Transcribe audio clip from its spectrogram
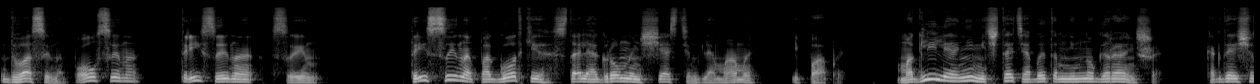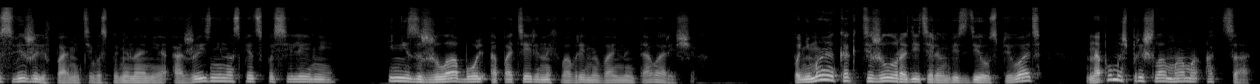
Два сына – полсына, три сына – сын. Три сына погодки стали огромным счастьем для мамы и папы. Могли ли они мечтать об этом немного раньше, когда еще свежи в памяти воспоминания о жизни на спецпоселении и не зажила боль о потерянных во время войны товарищах? Понимая, как тяжело родителям везде успевать, на помощь пришла мама отца,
